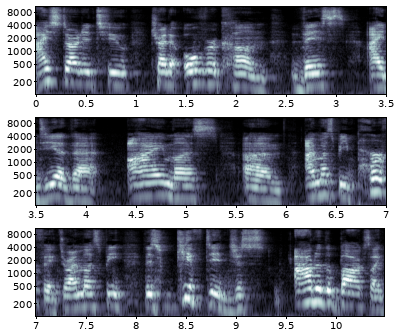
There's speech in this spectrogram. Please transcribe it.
I started to try to overcome this idea that I must um, I must be perfect or I must be this gifted just out of the box like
